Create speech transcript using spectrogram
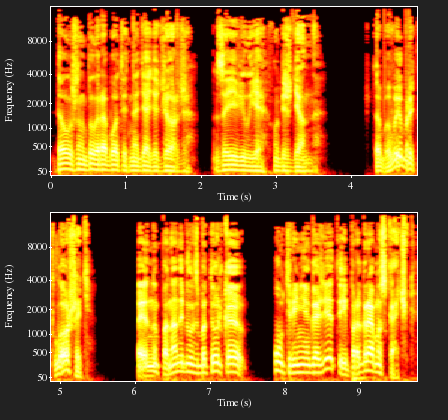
должен был работать на дядю Джорджа, заявил я убежденно. Чтобы выбрать лошадь, Пенну понадобилась бы только утренняя газета и программа скачек.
